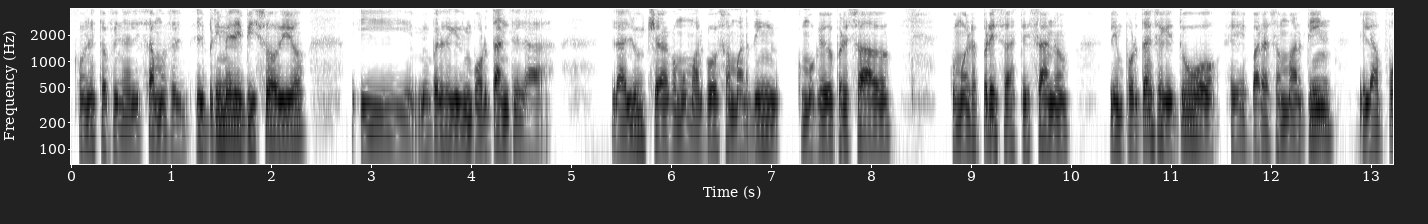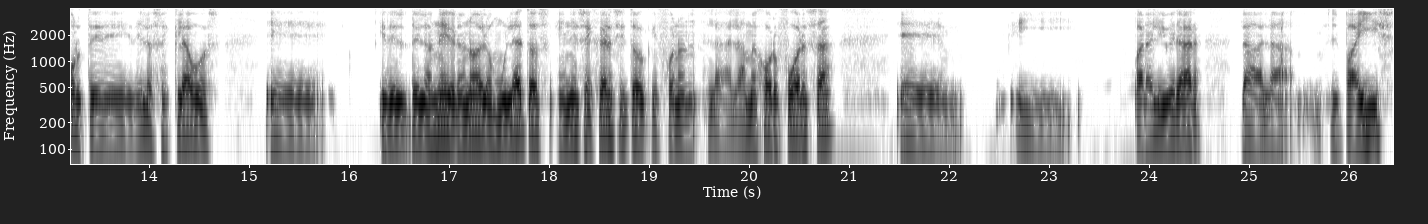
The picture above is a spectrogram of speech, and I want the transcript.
con esto finalizamos el, primer episodio y me parece que es importante la, lucha, como marcó San Martín, como quedó expresado, como lo expresa Estesano, la importancia que tuvo eh, para San Martín el aporte de, los esclavos eh, y de, los negros, ¿no? de los mulatos en ese ejército que fueron la, mejor fuerza eh, y para liberar el país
